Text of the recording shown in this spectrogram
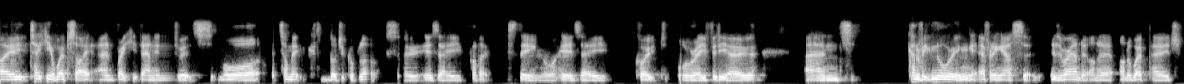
by taking a website and break it down into its more atomic logical blocks. So here's a product listing, or here's a quote, or a video, and kind of ignoring everything else that is around it on a on a web page,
